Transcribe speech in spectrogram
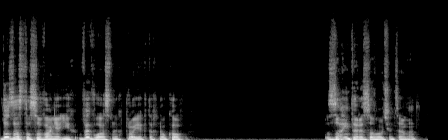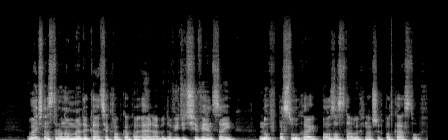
do zastosowania ich we własnych projektach naukowych. Zainteresował Cię temat? Wejdź na stronę medykacja.pl, aby dowiedzieć się więcej lub posłuchaj pozostałych naszych podcastów.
